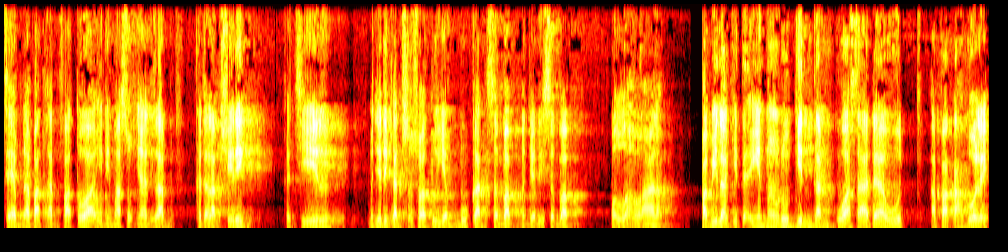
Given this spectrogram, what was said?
saya mendapatkan fatwa ini masuknya dalam ke dalam syirik kecil menjadikan sesuatu yang bukan sebab menjadi sebab wallahu alam. Apabila kita ingin merutinkan puasa Daud, apakah boleh?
